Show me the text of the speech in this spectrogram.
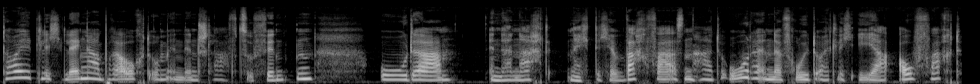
deutlich länger braucht, um in den Schlaf zu finden oder in der Nacht nächtliche Wachphasen hat oder in der Früh deutlich eher aufwacht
